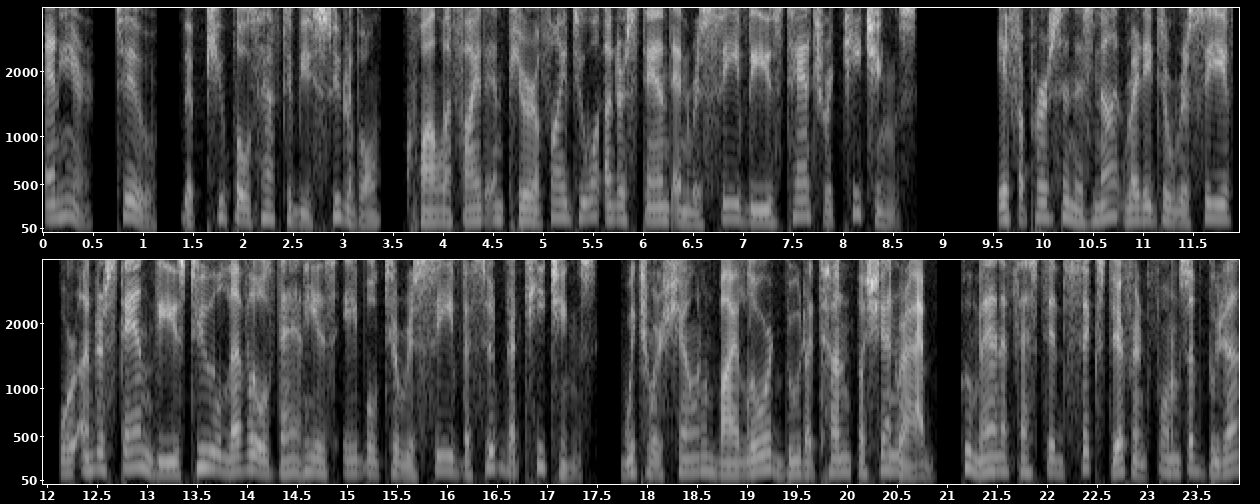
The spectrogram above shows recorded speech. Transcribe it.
and here, too, the pupils have to be suitable, qualified and purified to understand and receive these tantric teachings. If a person is not ready to receive or understand these two levels then he is able to receive the sutra teachings, which were shown by Lord Buddha Tunpa Shenrab, who manifested six different forms of Buddha,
